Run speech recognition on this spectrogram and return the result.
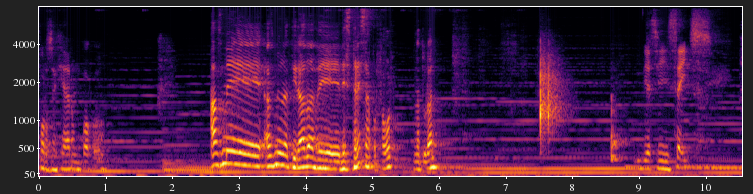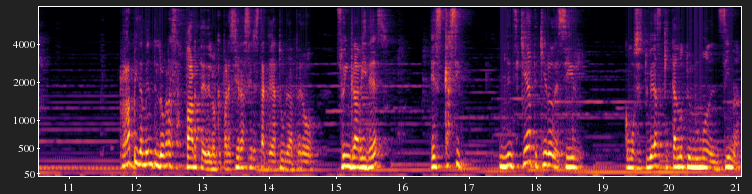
forcejear un poco. Hazme, hazme una tirada de destreza, por favor, natural. 16. Rápidamente logras zafarte de lo que pareciera ser esta criatura, pero su ingravidez es casi... Ni siquiera te quiero decir como si estuvieras quitándote un humo de encima.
